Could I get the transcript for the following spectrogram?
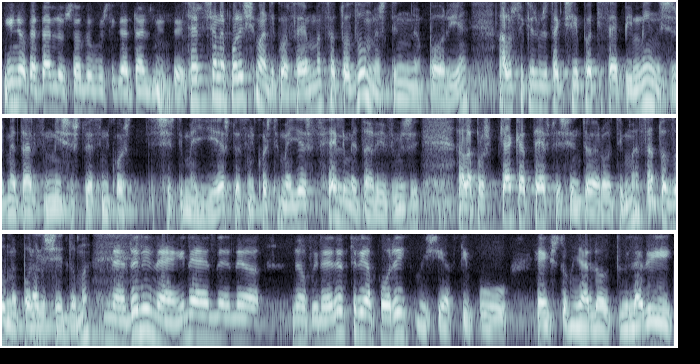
είναι ο κατάλληλος άνθρωπος στην κατάλληλη θέση. Θέτεις ένα πολύ σημαντικό θέμα, θα το δούμε στην πορεία. Άλλωστε ο κ. Μητσοτάκης είπε ότι θα επιμείνει στις μεταρρυθμίσεις του Εθνικού Σύστημα Υγείας. Το Εθνικό Σύστημα Υγείας θέλει μεταρρύθμιση, αλλά προς ποια κατεύθυνση είναι το ερώτημα, θα το δούμε πολύ σύντομα. Ναι, δεν είναι. Είναι νεο, νεοφιλελεύθερη απορρίθμιση αυτή που έχεις στο μυαλό του. Δηλαδή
